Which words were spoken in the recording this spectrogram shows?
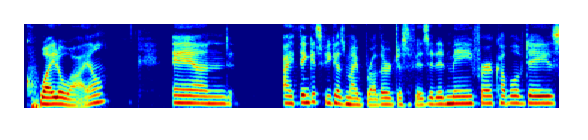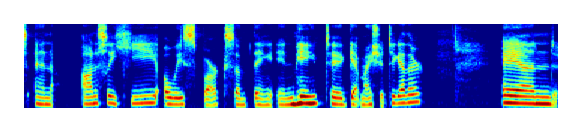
quite a while. And I think it's because my brother just visited me for a couple of days. And honestly, he always sparks something in me to get my shit together. And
